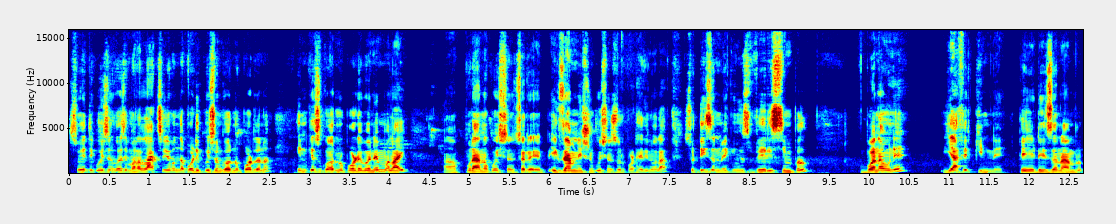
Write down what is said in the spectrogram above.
So यति क्वेसन गरेपछि मलाई लाग्छ योभन्दा बढी क्वेसन गर्नु पर्दैन। इनकेस गर्नु पऱ्यो भने मलाई पुरानो क्वेसन सरी एक्जामिनेसन क्वेसन्सहरू पठाइदिनु होला। So decision making is very simple बनाउने या फिर किन्ने। त्यही डिसिजन हाम्रो।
